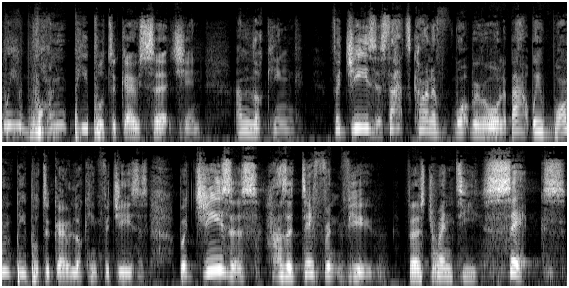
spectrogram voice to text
we want people to go searching and looking for Jesus. That's kind of what we're all about. We want people to go looking for Jesus. But Jesus has a different view. Verse 26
